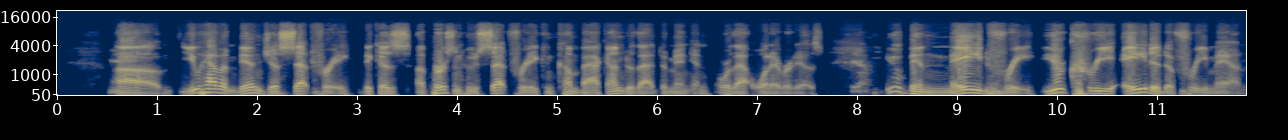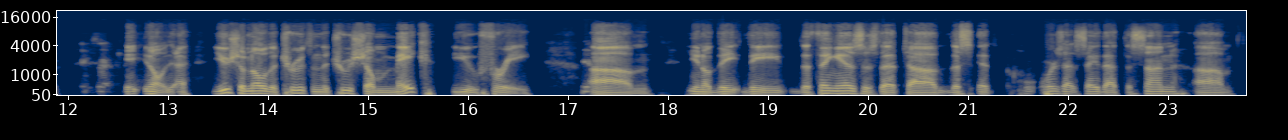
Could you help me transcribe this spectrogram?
Yeah. Uh, you haven't been just set free because a person who's set free can come back under that dominion or that whatever it is. Yeah. You've been made free. You're created a free man. Exactly. Y- You know, uh, you shall know the truth, and the truth shall make you free. Um, you know, the the the thing is, is that uh, this. It, where does that say that the son? Um,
